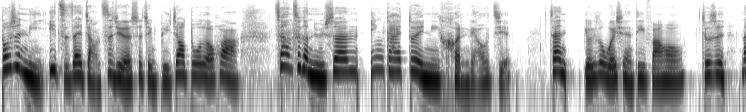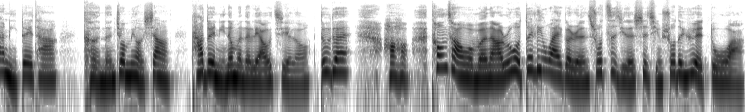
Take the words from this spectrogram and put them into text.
都是你一直在讲自己的事情比较多的话，这样这个女生应该对你很了解。但有一个危险的地方哦，就是那你对她可能就没有像。他对你那么的了解了，对不对？好，通常我们啊，如果对另外一个人说自己的事情说的越多啊，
